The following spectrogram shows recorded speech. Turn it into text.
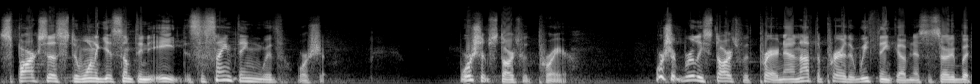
sparks us to want to get something to eat. It's the same thing with worship. Worship starts with prayer. Worship really starts with prayer. Now, not the prayer that we think of necessarily, but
